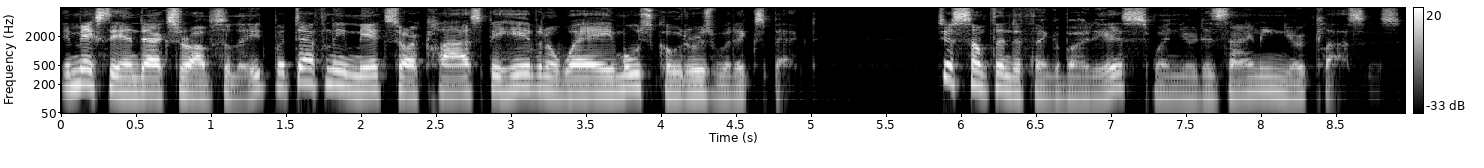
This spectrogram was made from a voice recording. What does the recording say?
It makes the indexer obsolete, but definitely makes our class behave in a way most coders would expect. Just something to think about, is when you're designing your classes.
